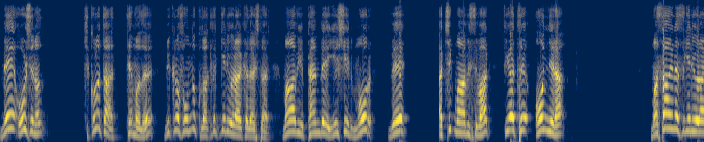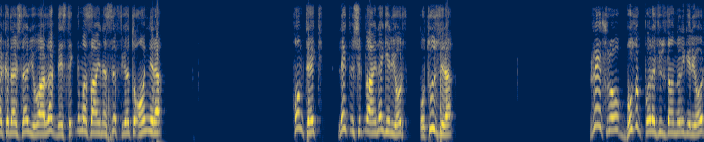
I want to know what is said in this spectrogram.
M Original çikolata temalı mikrofonlu kulaklık geliyor arkadaşlar. Mavi, pembe, yeşil, mor ve açık mavisi var. Fiyatı 10 lira. Masa aynası geliyor arkadaşlar. Yuvarlak destekli masa aynası. Fiyatı 10 lira. HomeTech LED ışıklı ayna geliyor. 30 lira. Retro bozuk para cüzdanları geliyor.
